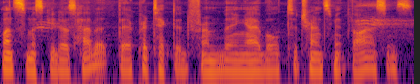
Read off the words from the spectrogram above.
Once the mosquitoes have it, they're protected from being able to transmit viruses.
